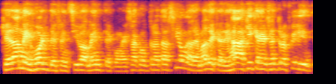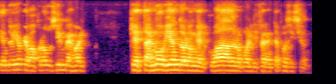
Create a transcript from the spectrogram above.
queda mejor defensivamente con esa contratación, además de que deja aquí que en el centro de field, entiendo yo que va a producir mejor que estar moviéndolo en el cuadro por diferentes posiciones.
